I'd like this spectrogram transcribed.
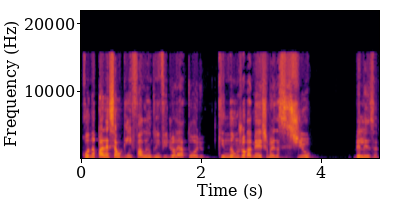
Quando aparece alguém falando em vídeo aleatório que não joga Magic, mas assistiu, beleza.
